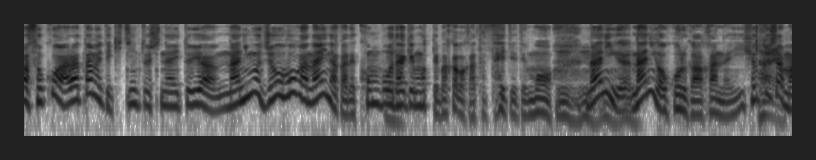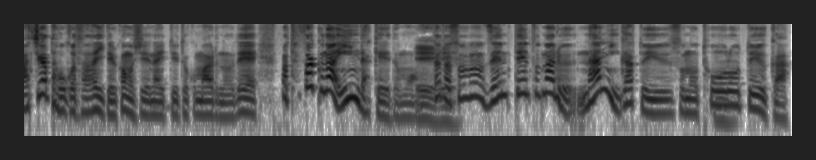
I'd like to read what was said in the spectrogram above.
まあ、そこを改めてきちんとしないと、いや、何も情報がない中で棍棒だけ持ってバカバカ叩いてても、何が、何が起こるか分かんない。ひょっとしたら間違った方向叩いてるかもしれないというところもあるので、まあ、叩くのはいいんだけれども、ただその前提となる何がという、その灯籠というか、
